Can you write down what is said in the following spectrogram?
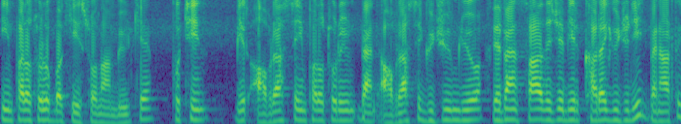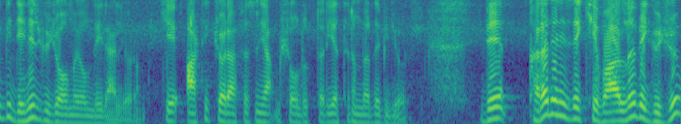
imparatorluk bakiyesi olan bir ülke. Putin bir Avrasya imparatoruyum, ben Avrasya gücüyüm diyor ve ben sadece bir kara gücü değil, ben artık bir deniz gücü olma yolunda ilerliyorum. Ki Arktik coğrafyasını yapmış oldukları yatırımları da biliyoruz. Ve Karadeniz'deki varlığı ve gücü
